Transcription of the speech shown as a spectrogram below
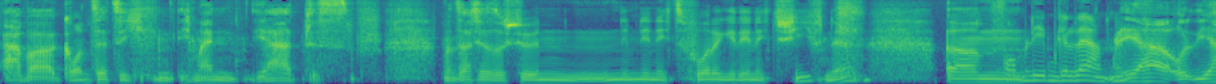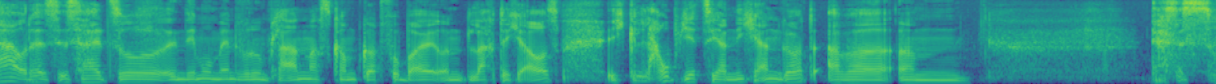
aber grundsätzlich, ich meine, ja, das, man sagt ja so schön, nimm dir nichts vor, dann geht dir nichts schief, ne? Ähm, Vom Leben gelernt. Ne? Ja, ja, oder es ist halt so, in dem Moment, wo du einen Plan machst, kommt Gott vorbei und lacht dich aus. Ich glaube jetzt ja nicht an Gott, aber ähm, das ist so,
